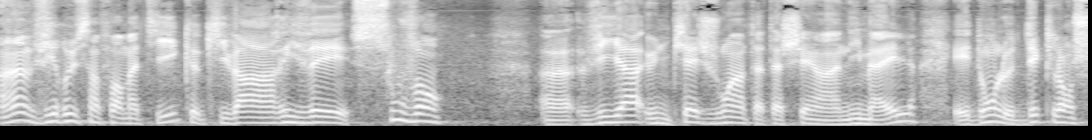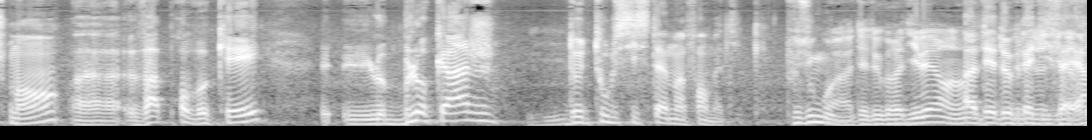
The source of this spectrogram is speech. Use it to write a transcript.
un virus informatique qui va arriver souvent via une pièce jointe attachée à un email et dont le déclenchement va provoquer le blocage de tout le système informatique. Plus ou moins, à des degrés divers À des degrés divers.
